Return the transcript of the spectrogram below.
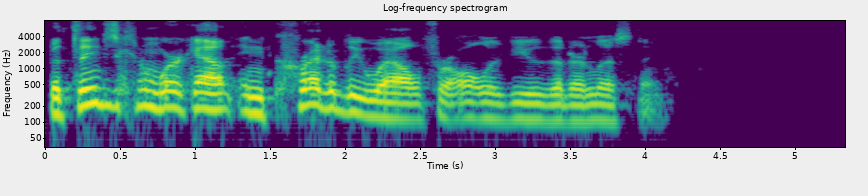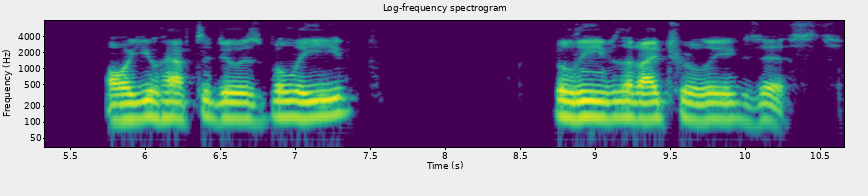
But things can work out incredibly well for all of you that are listening. All you have to do is believe, believe that I truly exist.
